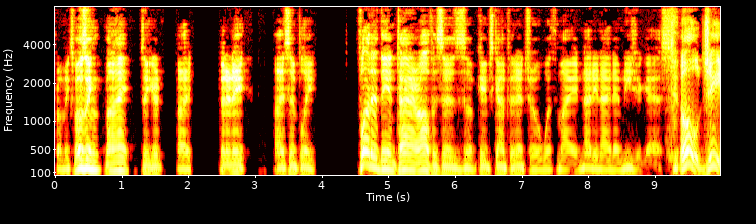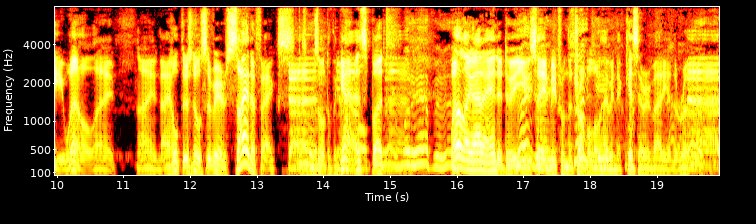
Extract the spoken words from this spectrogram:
from exposing my secret identity. I simply flooded the entire offices of Capes Confidential with my 99 amnesia gas. Oh, gee, well, I, I, I hope there's no severe side effects as a result of the gas, know, but, uh, What happened? well, I gotta hand it to you. You saved me from the Sun trouble of having to kiss everybody in the room. Uh,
